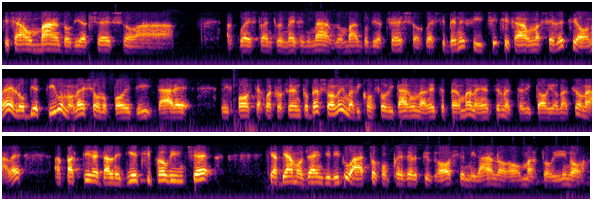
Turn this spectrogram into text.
ci sarà un bando di accesso a, a questo entro il mese di marzo, un bando di accesso a questi benefici, ci sarà una selezione e l'obiettivo non è solo poi di dare risposte a 400 persone, ma di consolidare una rete permanente nel territorio nazionale a partire dalle 10 province che abbiamo già individuato, comprese le più grosse, Milano, Roma, Torino,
